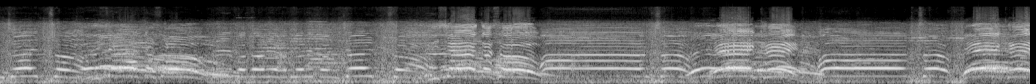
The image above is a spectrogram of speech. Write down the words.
पंचायतचा. निषेध असो श्री बदारी हजारी पंचायतचा निषेध असो आमचं. एक है. आमचं. एक है.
